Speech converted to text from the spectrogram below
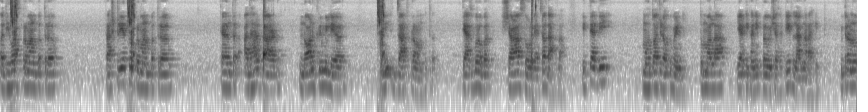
अधिवास प्रमाणपत्र राष्ट्रीयत्व प्रमाणपत्र त्यानंतर आधार कार्ड नॉन क्रिमिलेअर आणि जात प्रमाणपत्र. त्याचबरोबर शाळा सोडण्याचा दाखला. इत्यादी महत्त्वाचे डॉक्युमेंट तुम्हाला या ठिकाणी प्रवेशासाठी लागणार आहेत. मित्रांनो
